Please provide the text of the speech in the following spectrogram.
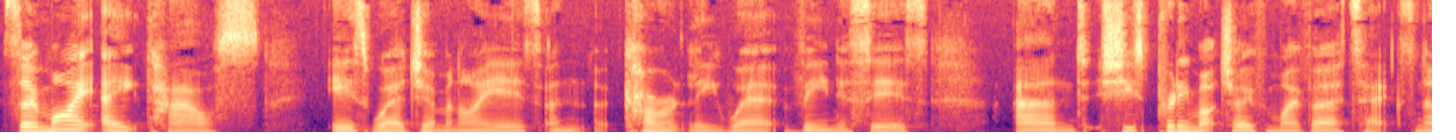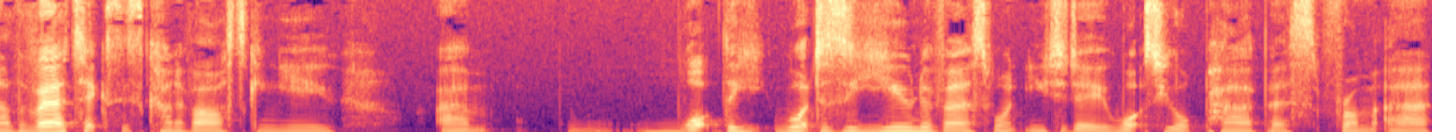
So, my eighth house is where Gemini is, and currently where Venus is. And she's pretty much over my vertex. Now, the vertex is kind of asking you, um, what the what does the universe want you to do what's your purpose from a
